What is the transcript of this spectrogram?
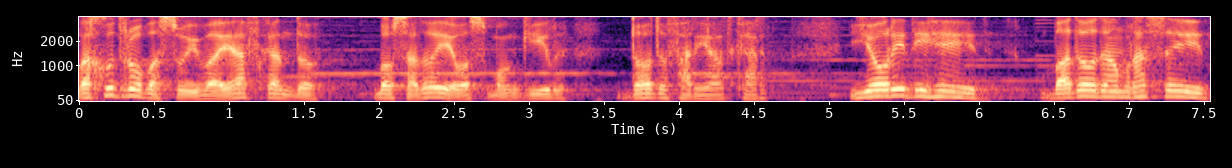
ва худро ба сӯи вай афканду бо садои осмонгир доду фарёд кард. Ёрӣ диҳед ба додам расед.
